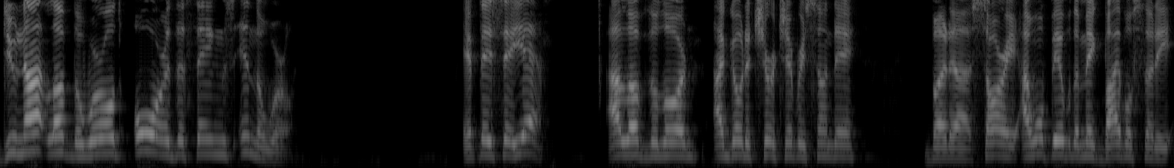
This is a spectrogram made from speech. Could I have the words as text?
Do not love the world or the things in the world. If they say, Yeah, I love the Lord, I go to church every Sunday, but uh, sorry, I won't be able to make Bible study.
